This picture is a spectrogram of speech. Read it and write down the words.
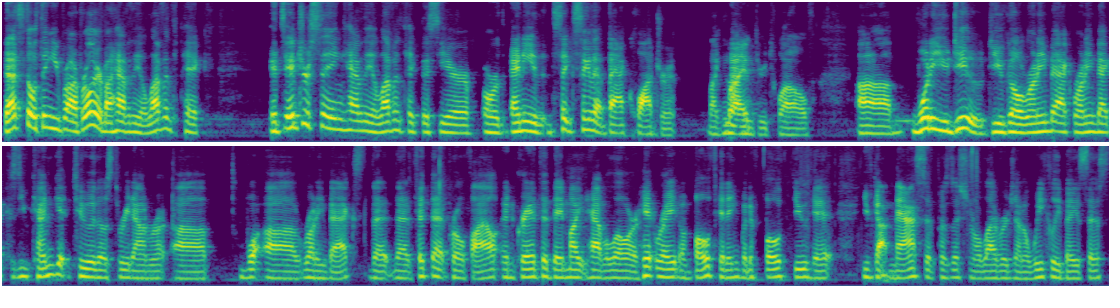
that's the thing you brought up earlier about having the 11th pick it's interesting having the 11th pick this year or any say, say that back quadrant like 9 through 12 um, what do you do? Do you go running back running back? Because you can get two of those three down uh, uh, running backs that that fit that profile. And granted they might have a lower hit rate of both hitting but if both do hit you've got massive positional leverage on a weekly basis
